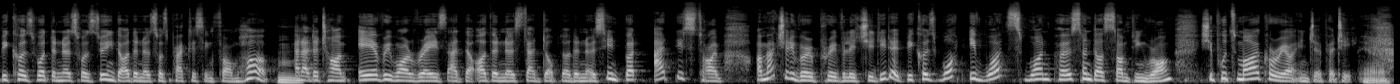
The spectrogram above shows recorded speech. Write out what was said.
because what the nurse was doing, the other nurse was practicing from home. Mm. And at the time, everyone raised at the other nurse that dobbed the other nurse in. But at this time, I'm actually very privileged she did it because what if once one person does something wrong, she puts my career in jeopardy. Yeah.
